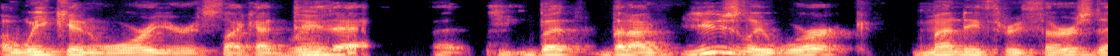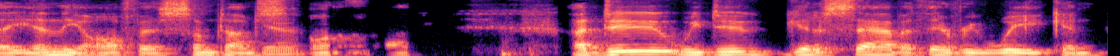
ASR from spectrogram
a weekend warrior. It's like I do Right. that but but but I usually work Monday through Thursday in the office, sometimes Yeah. on Friday. I do we do get a Sabbath every week, and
